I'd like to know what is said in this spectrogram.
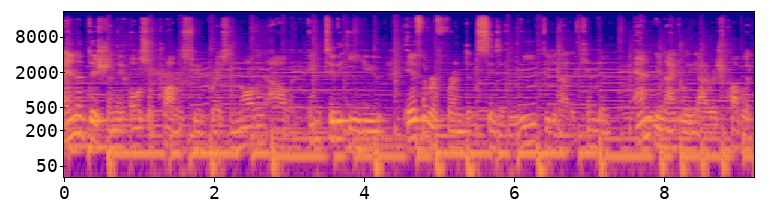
In addition, they also promised to embrace Northern Ireland into the EU if a referendum sees it leave the United Kingdom and unite with the Irish public.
